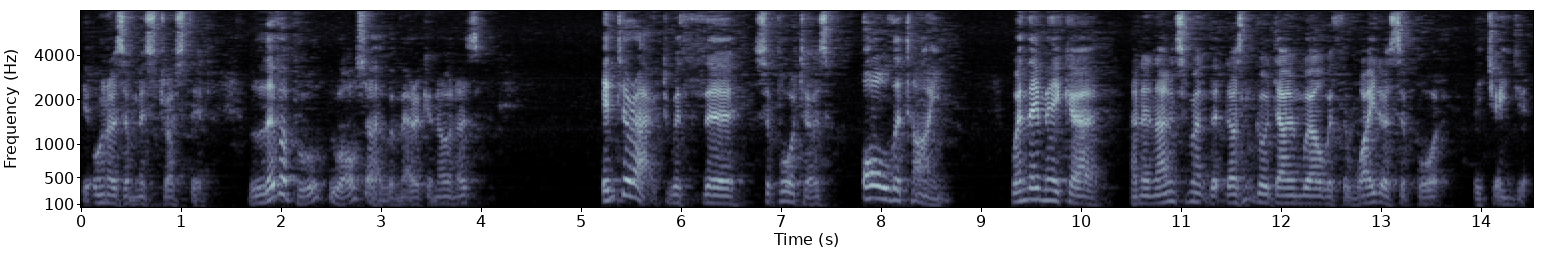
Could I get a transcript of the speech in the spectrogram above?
The owners are mistrusted. Liverpool, who also have American owners, interact with the supporters all the time. When they make a, an announcement that doesn't go down well with the wider support, they change it.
